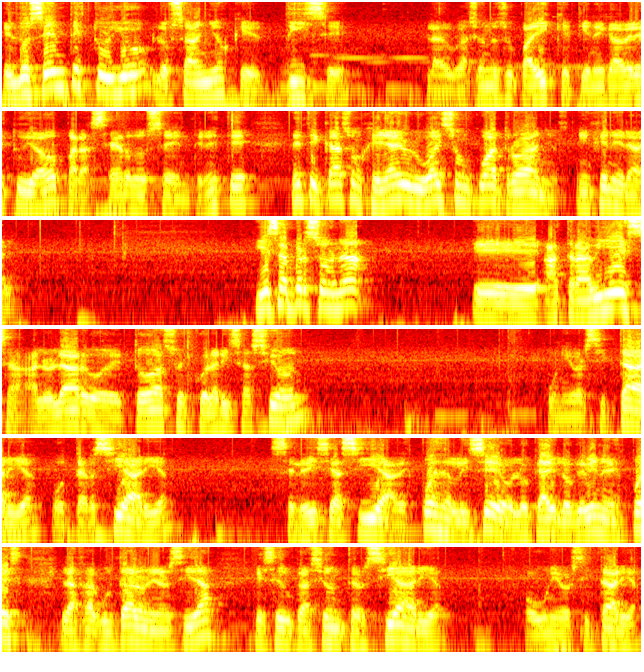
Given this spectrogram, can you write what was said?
El docente estudió los años que dice la educación de su país que tiene que haber estudiado para ser docente. En este, en este caso, en general, Uruguay son cuatro años, en general. Y esa persona eh, atraviesa a lo largo de toda su escolarización universitaria o terciaria, se le dice así a después del liceo, lo que, hay, lo que viene después, la facultad de la universidad, es educación terciaria o universitaria.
